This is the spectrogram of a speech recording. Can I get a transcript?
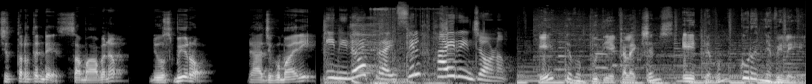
ചിത്രത്തിന്റെ സമാപനം. News bureau. രാജകുമാരി. ഇനി ലോ പ്രൈസിൽ ഹൈ റേഞ്ച് ഓണം. ഏറ്റവും പുതിയ കളക്ഷൻസ് ഏറ്റവും കുറഞ്ഞ വിലയിൽ.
